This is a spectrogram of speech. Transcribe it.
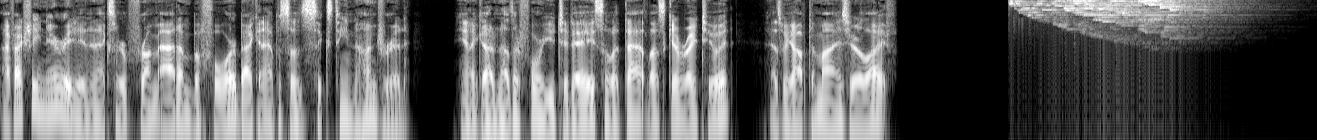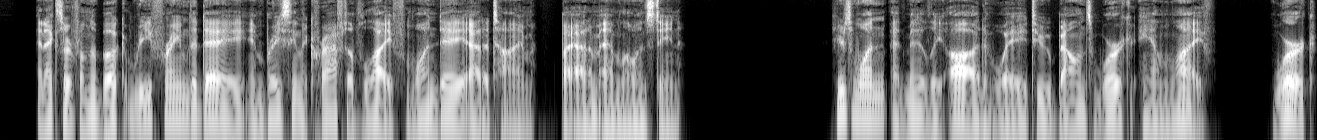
I've actually narrated an excerpt from Adam before, back in episode 1600, and I got another for you today. So, with that, let's get right to it as we optimize your life. An excerpt from the book Reframe the Day Embracing the Craft of Life One Day at a Time by Adam M. Lowenstein. Here's one admittedly odd way to balance work and life work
